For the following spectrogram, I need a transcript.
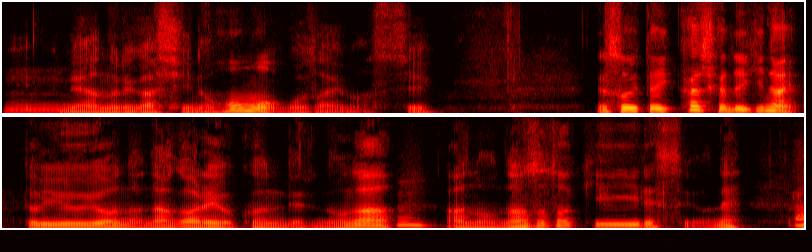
うんね、あのレガシーの方もございますし、でそういった1回しかできないというような流れを組んでるのが、うんあの、謎解きですよね。あ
